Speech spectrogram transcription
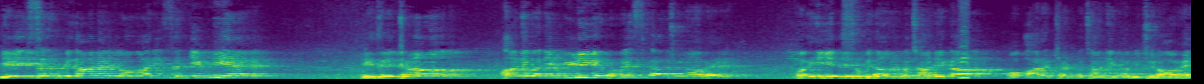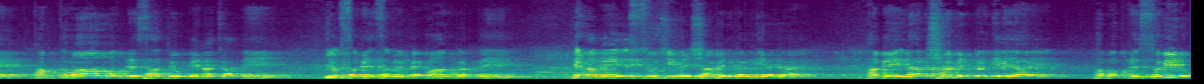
यही संविधान है जो हमारी संजीवनी है। इसे जहाँ आने वाली पीढ़ी के भविष्य का चुनाव है, वही ये संविधान बचाने का और आरक्षण बचाने का भी चुनाव है। हम तमाम अपने साथियों कहना चाहते हैं, जो समय समय पे मांग करते हैं कि हमें इस सूची में शामिल कर दिया जाए, हमें इधर शामिल कर दिया जाए। हम अपने सभी लोग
